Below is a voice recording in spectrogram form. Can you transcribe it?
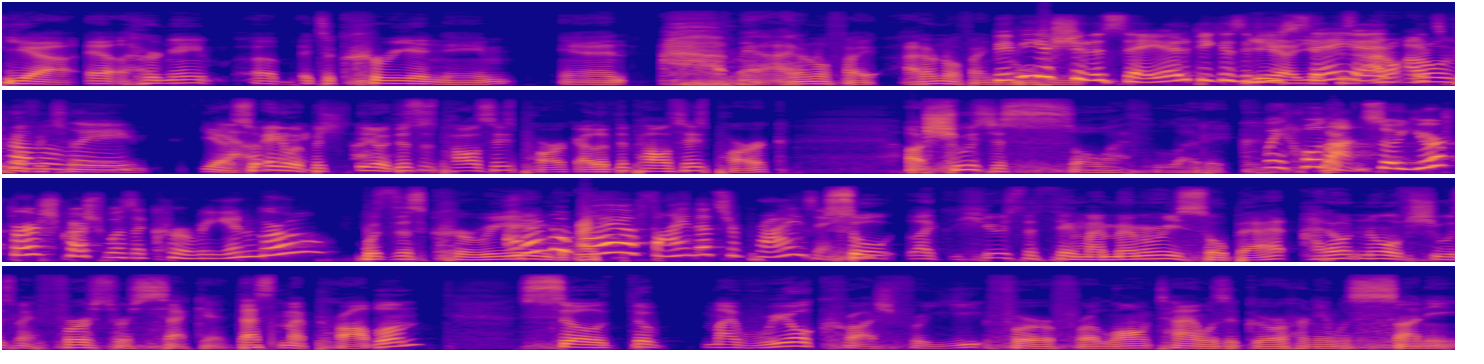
Yeah, uh, her name. Uh, it's a Korean name, and ah, man, I don't know if I. I don't know if I. Maybe you shouldn't say it because if yeah, you yeah, it, I don't, I don't it's even know if it's her probably name. Yeah. Yeah, so anyway, but you know, this was Palisades Park. I lived in Palisades Park. Uh, she was just so athletic. Wait, hold Like, on. So your first crush was a Korean girl? Was this Korean? I don't know why I, find that surprising. So, like, here's the thing. My memory is so bad. I don't know if she was my first or second. That's my problem. So the my real crush for ye- for for a long time was a girl. Her name was Sunny.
